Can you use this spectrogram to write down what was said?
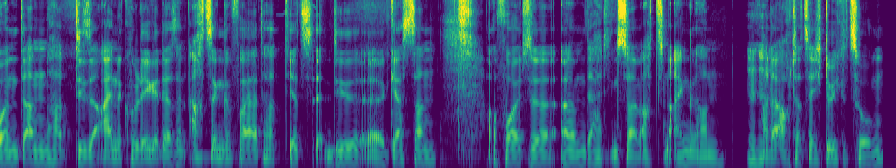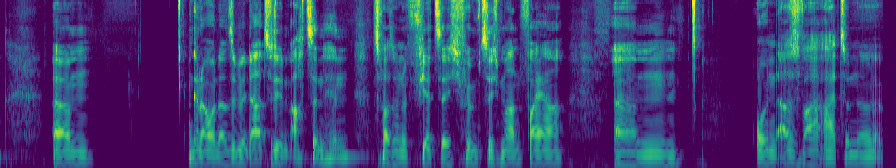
Und dann hat dieser eine Kollege, der sein 18 gefeiert hat, jetzt die, äh, gestern auf heute, ähm, der hat ihn zu seinem 18 eingeladen. Hat er auch tatsächlich durchgezogen. Ähm, Genau, dann sind wir da zu diesem 18 hin. Es war so eine 40, 50 Mann Feier. Ähm, und also es war halt so eine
